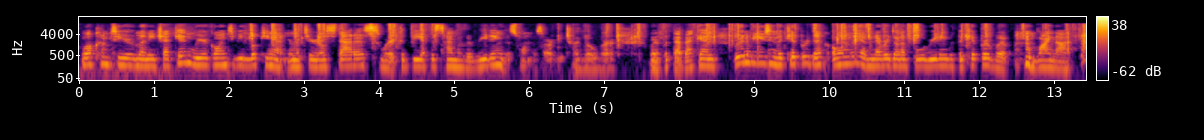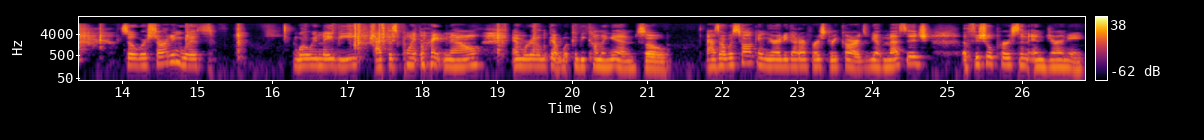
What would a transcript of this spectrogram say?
Welcome to your money check-in. We are going to be looking at your material status, where it could be at this time of the reading. This one is already turned over. I'm going to put that back in. We're going to be using the Kipper deck only. I've never done a full reading with the Kipper, but why not? So we're starting with where we may be at this point right now, and we're going to look at what could be coming in. So as I was talking, we already got our first three cards. We have message, official person, and journey.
